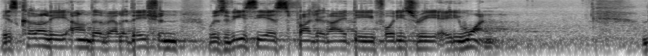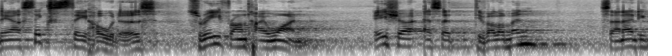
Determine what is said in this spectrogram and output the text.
It's currently under validation with VCS project ID 4381. There are six stakeholders, three from Taiwan, Asia Asset Development, Scientific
